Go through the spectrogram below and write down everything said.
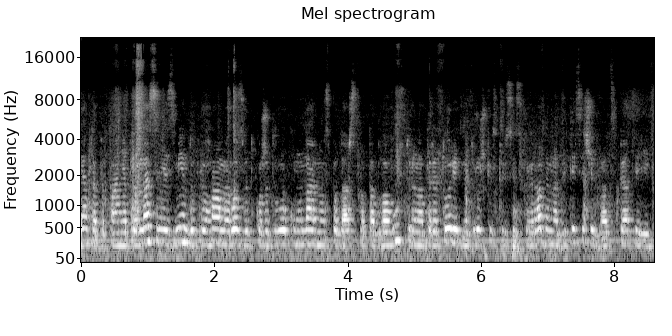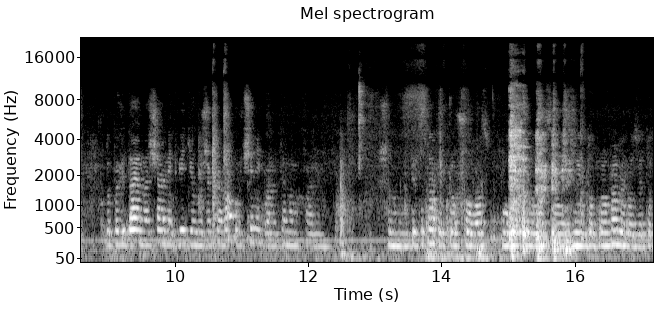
П'яте питання про внесення змін до програми розвитку житлово-комунального господарства та благоустрою на території Дмитрушківської сільської ради на 2025 рік. Доповідає начальник відділу ЖКГ Овчинник Валентина Михайлівна. Шановні депутати, прошу вас погодити змін до програми розвиток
